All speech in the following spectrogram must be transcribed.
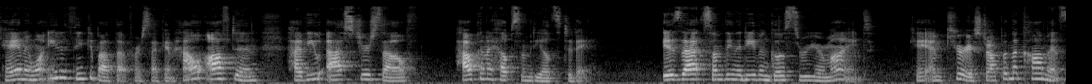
Okay, and I want you to think about that for a second. How often have you asked yourself, how can I help somebody else today? Is that something that even goes through your mind? Okay, I'm curious. Drop in the comments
